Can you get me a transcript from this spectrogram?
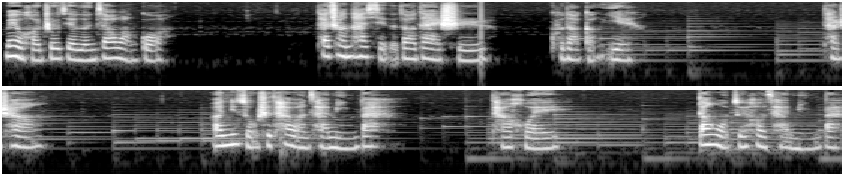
没有和周杰伦交往过。他唱他写的倒带时，哭到哽咽。他唱，而你总是太晚才明白。他回，当我最后才明白。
